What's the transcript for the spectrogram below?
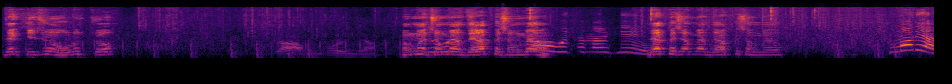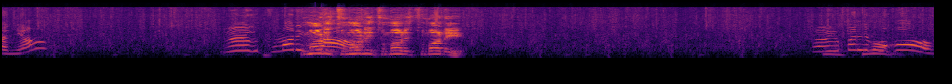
내 기준 오른쪽. 왜 안 보이냐? 정면 정면 내 앞에 정면. 있잖아, 여기. 내 앞에 정면 내 앞에 정면. 두 마리 아니야? 왜 여기 두 마리 두 마리. 두 마리 두 마리 두 마리. 야, 이거 빨리 이거- 먹어.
